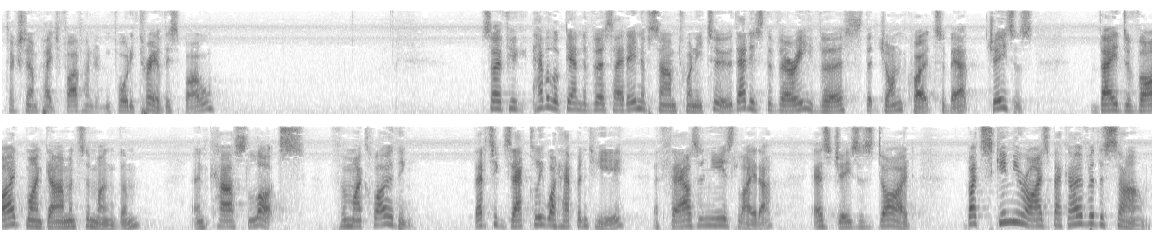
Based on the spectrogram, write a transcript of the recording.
It's actually on page 543 of this Bible. So if you have a look down to verse 18 of Psalm 22, that is the very verse that John quotes about Jesus. They divide my garments among them and cast lots for my clothing. That's exactly what happened here a thousand years later as Jesus died. But skim your eyes back over the psalm.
